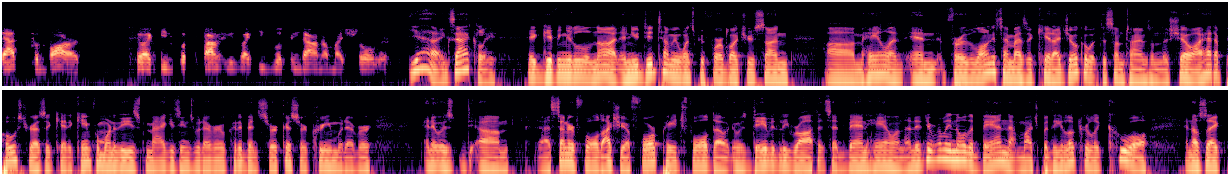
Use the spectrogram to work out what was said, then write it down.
that's the bar. Feel like he's looking down. He's like he's looking down on my shoulder. Yeah, exactly. It, giving you a little nod. And you did tell me once before about your son, um, Halen. And for the longest time as a kid, I joke about this sometimes on the show. I had a poster as a kid. It came from one of these magazines, whatever. It could have been Circus or Cream, whatever. And it was um, a centerfold, actually a four-page fold-out. It was David Lee Roth. It said Van Halen, and I didn't really know the band that much, but he looked really cool. And I was like,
